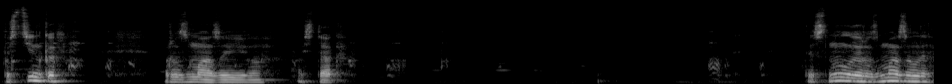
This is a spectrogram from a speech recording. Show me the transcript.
по стінках, розмазую його ось так. Тиснули, розмазали.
